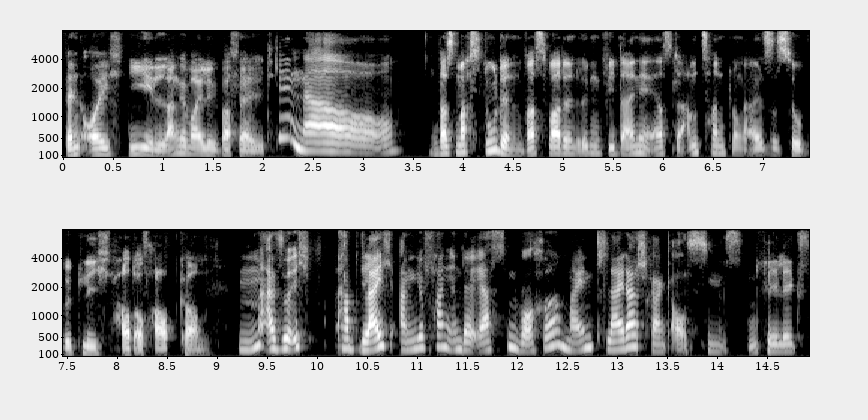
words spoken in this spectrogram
wenn euch die Langeweile überfällt. Genau. Was machst du denn? Was war denn irgendwie deine erste Amtshandlung, als es so wirklich hart auf hart kam? Hm, Also ich habe gleich angefangen in der ersten Woche meinen Kleiderschrank auszumisten, Felix.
